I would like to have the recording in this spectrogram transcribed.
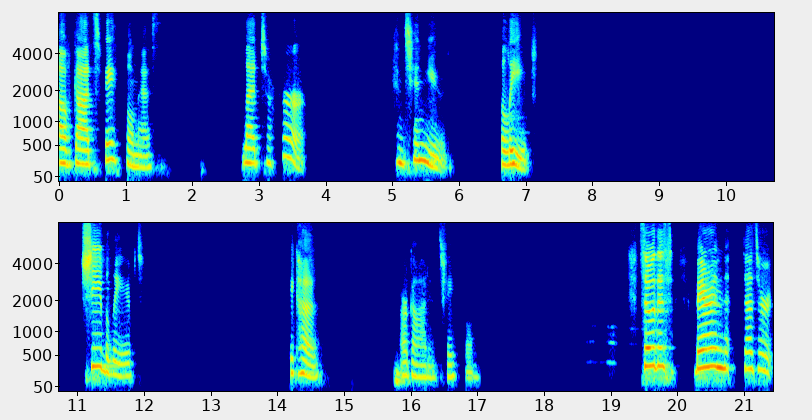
of God's faithfulness, led to her continued believe. She believed because our God is faithful. So, this barren desert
